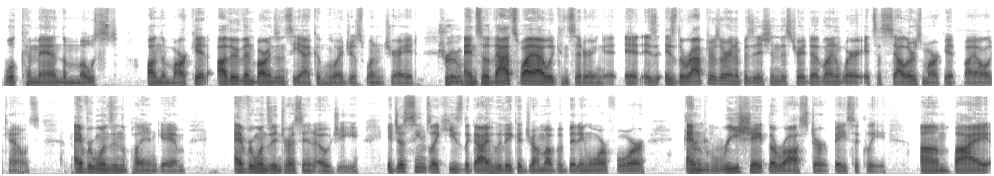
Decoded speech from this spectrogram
will command the most on the market, other than Barnes and Siakam, who I just wouldn't trade. True. And so that's why I would considering it, it is is the Raptors are in a position this trade deadline where it's a seller's market by all accounts. Everyone's in the playing game. Everyone's interested in OG. It just seems like he's the guy who they could drum up a bidding war for True. and reshape the roster basically um, by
